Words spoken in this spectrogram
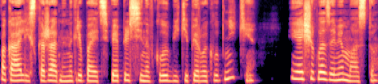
Пока Алиска жадно нагребает себе апельсинов голубики первой клубники, я ищу глазами Мазду.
